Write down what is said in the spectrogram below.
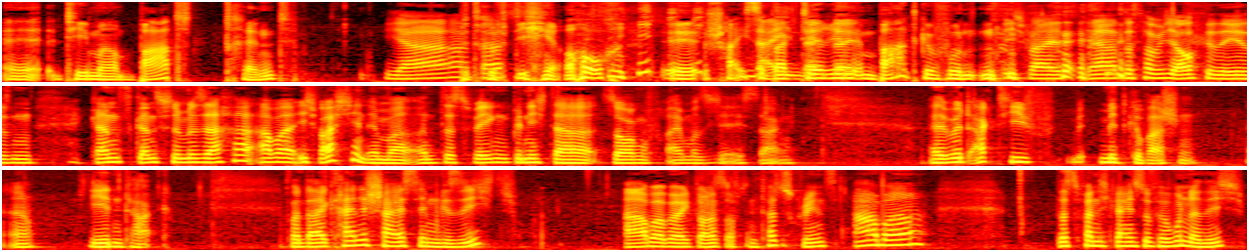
äh, Thema Barttrend. Ja, Betrifft das, die auch äh, scheiße Nein, nein, Bakterien nein. im Bart gefunden. Ich weiß, ja, das habe ich auch gelesen. Ganz, ganz schlimme Sache, aber ich wasche ihn immer und deswegen bin ich da sorgenfrei, muss ich ehrlich sagen. Er wird aktiv mit- mitgewaschen. Ja, jeden Tag. Von daher keine Scheiße im Gesicht, aber bei McDonalds auf den Touchscreens. Aber das fand ich gar nicht so verwunderlich.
